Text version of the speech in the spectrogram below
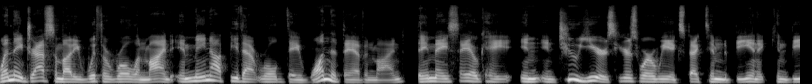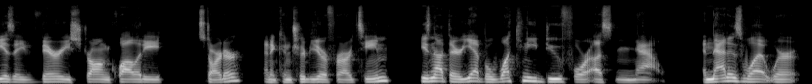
when they draft somebody with a role in mind, it may not be that role day one that they have in mind. They may say, okay, in, in two years, here's where we expect him to be. And it can be as a very strong quality starter and a contributor for our team. He's not there yet, but what can he do for us now? And that is what where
